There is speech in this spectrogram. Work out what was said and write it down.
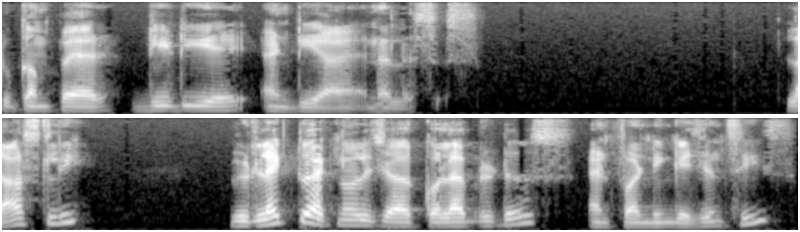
to compare DDA and DI analysis. Lastly, we would like to acknowledge our collaborators and funding agencies.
